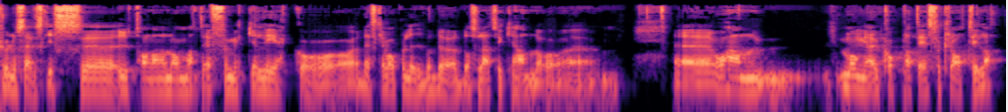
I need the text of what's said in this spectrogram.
Kulusevskis eh, uttalanden om att det är för mycket lek och det ska vara på liv och död och sådär tycker han. Då. Eh, eh, och han, många har ju kopplat det såklart till att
